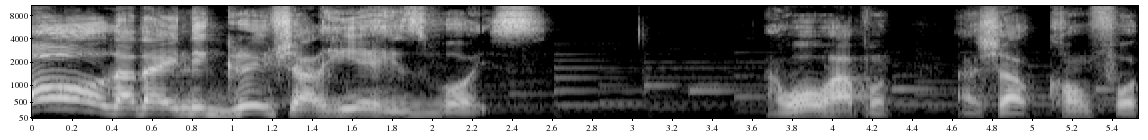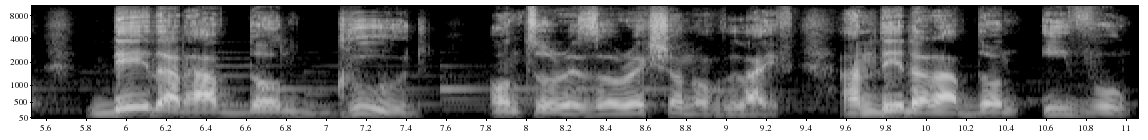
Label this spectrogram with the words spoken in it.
all that are in the grave shall hear his voice. And what will happen? And shall comfort they that have done good unto resurrection of life, and they that have done evil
